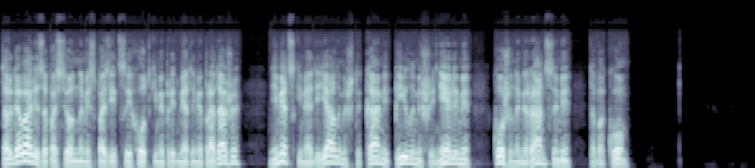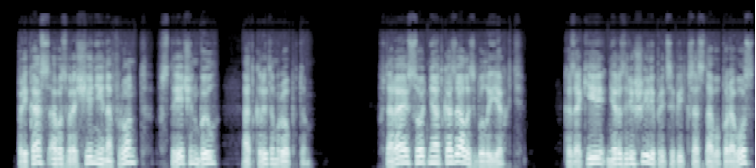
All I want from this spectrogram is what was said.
торговали запасенными с позиции ходкими предметами продажи, немецкими одеялами, штыками, пилами, шинелями, кожаными ранцами, табаком. Приказ о возвращении на фронт встречен был открытым ропотом. Вторая сотня отказалась было ехать. Казаки не разрешили прицепить к составу паровоз,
